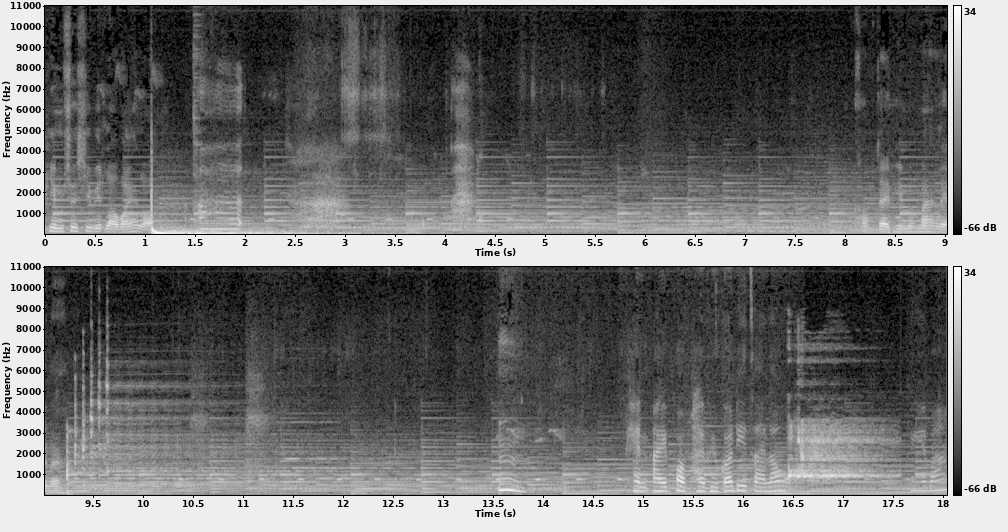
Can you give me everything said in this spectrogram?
พิมพ์ช่วยชีวิตเราไว้เหรอ เอ่อ ใจพิมพ์มาก ๆ เลยนะ อืม เห็นไอซ์ปลอดภัยพิมก็ดีใจแล้ว เป็นไงบ้าง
